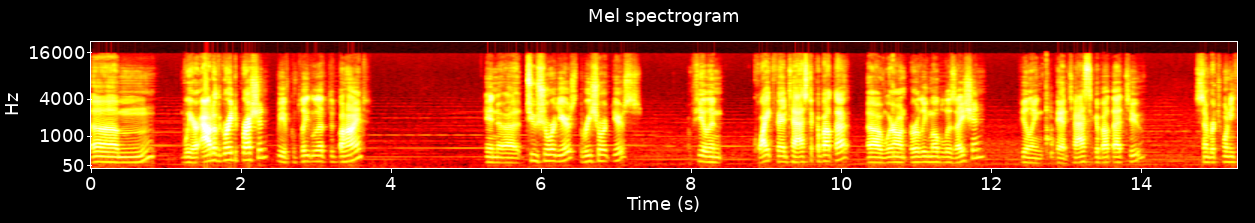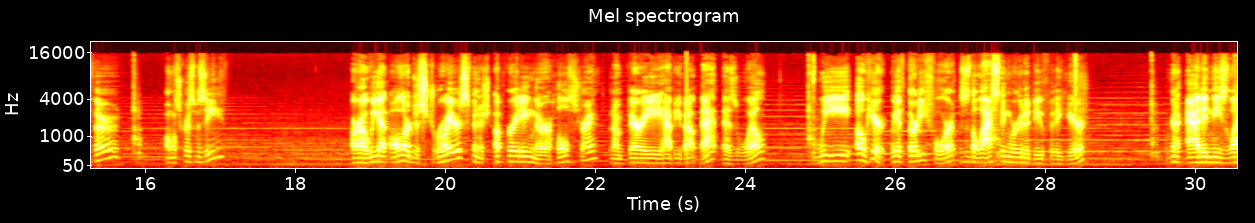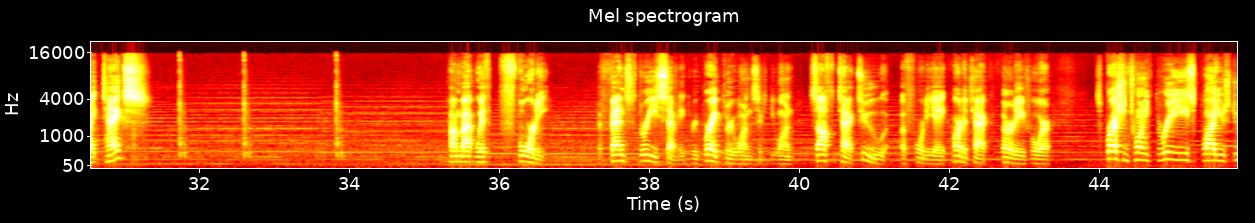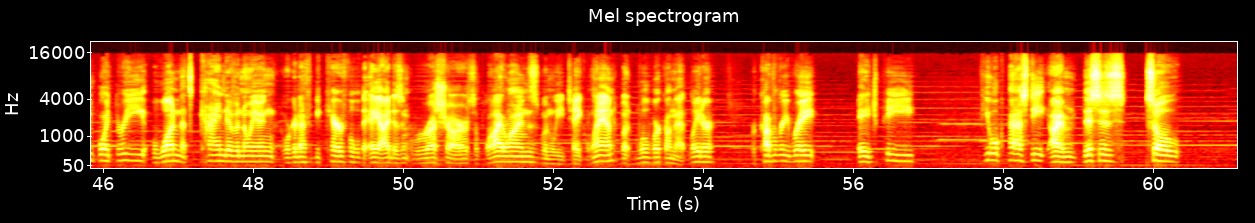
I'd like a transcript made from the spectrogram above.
Um, we are out of the Great Depression. We have completely left it behind. In uh, two short years, three short years. I'm feeling quite fantastic about that. Uh, we're on early mobilization. Feeling fantastic about that too. December 23rd, almost Christmas Eve. Our, uh, we got all our destroyers finished upgrading their hull strength, and I'm very happy about that as well. We, oh, here, we have 34. This is the last thing we're going to do for the year. We're going to add in these light tanks. Combat with 40. Defense 373. Breakthrough 161. Soft attack 2 of 48. Hard attack 34. Suppression 23, supply use 2.3, 1 that's kind of annoying. We're going to have to be careful the AI doesn't rush our supply lines when we take land, but we'll work on that later recovery rate, HP, fuel capacity. I'm this is so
